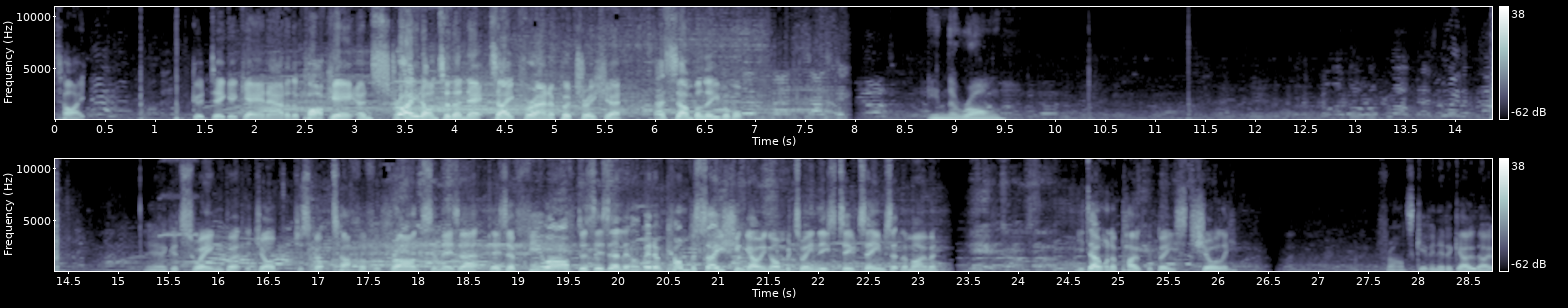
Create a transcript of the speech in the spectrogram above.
Tight. Good dig again out of the pocket and straight onto the net tape for Ana Patrícia. That's unbelievable. In the wrong. Yeah, good swing, but the job just got tougher for France, and there's a there's a few afters. There's a little bit of conversation going on between these two teams at the moment. You don't want to poke the beast, surely. France giving it a go, though,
